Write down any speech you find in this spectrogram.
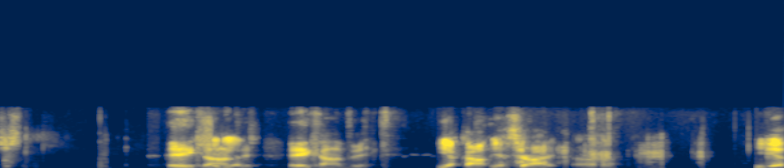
just Hey convict. attitude. Hey convict. yeah, con- yes, right. Uh-huh. Yeah,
